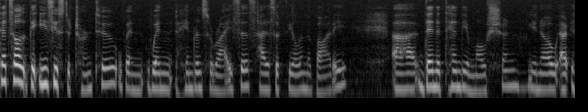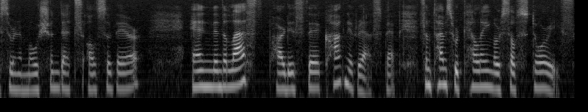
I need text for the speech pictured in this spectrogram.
that's all the easiest to turn to when, when a hindrance arises. How does it feel in the body? Uh, then attend the emotion, you know, uh, is there an emotion that's also there? And then the last part is the cognitive aspect. Sometimes we're telling ourselves stories.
